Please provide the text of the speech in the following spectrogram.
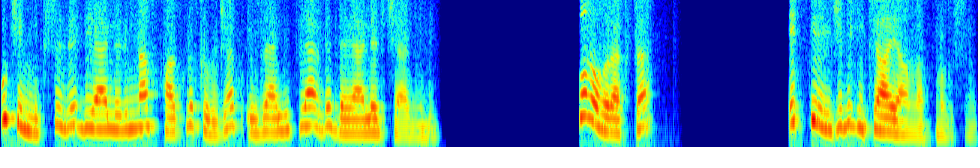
Bu kimlik sizi diğerlerinden farklı kılacak özellikler ve değerler içermelidir. Son olarak da etkileyici bir hikaye anlatmalısınız.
